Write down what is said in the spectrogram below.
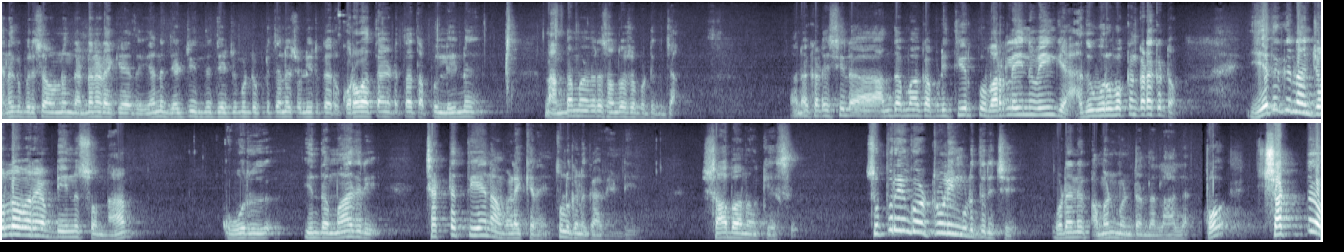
எனக்கு பெருசாக ஒன்றும் தண்டனை கிடைக்காது. ஏன்னா ஜட்ஜி இந்த ஜட்ஜ்மெண்ட் இப்படி தானே சொல்லியிருக்காரு. குறவாக தான் எடுத்தால் தப்பு இல்லைன்னு நான் அந்த அம்மா வேற சந்தோஷப்பட்டுக்கிச்சான். ஆனால் கடைசியில் அந்த அம்மாவுக்கு அப்படி தீர்ப்பு வரலைன்னு வைங்க. அது ஒரு பக்கம் கிடக்கட்டும். எதுக்கு நான் சொல்ல வரேன் அப்படின்னு சொன்னால் ஒரு இந்த மாதிரி சட்டத்தையே நான் வளைக்கிறேன் துலுக்கனுக்காக வேண்டி. Shah Bano case supreme court ruling கொடுத்துருச்சு. உடனே அமெண்ட்மெண்ட் அந்த லால இப்போ சட்ட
